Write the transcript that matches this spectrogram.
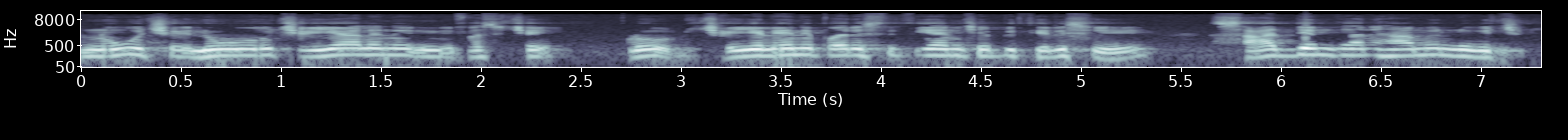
నువ్వు చే- నువ్వు చేయాలని ఫస్ట్ చే ఇప్పుడు చేయలేని పరిస్థితి అని చెప్పి తెలిసి సాధ్యం కాని హామీలు నువ్వు ఇచ్చావు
